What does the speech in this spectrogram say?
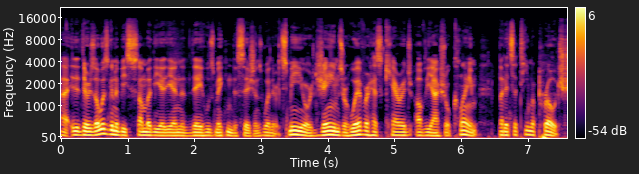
Uh, there's always going to be somebody at the end of the day who's making decisions, whether it's me or James or whoever has carriage of the actual claim. But it's a team approach,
